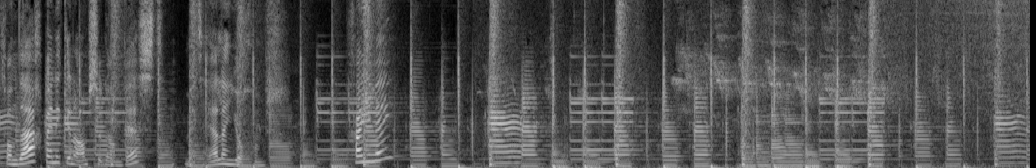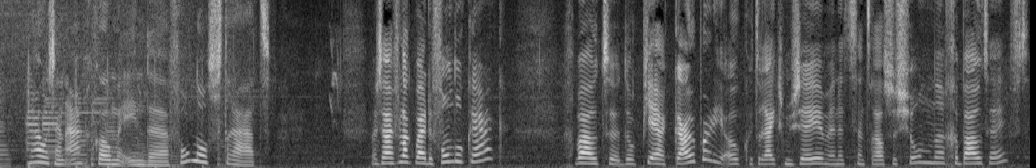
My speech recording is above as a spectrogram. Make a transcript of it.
Vandaag ben ik in Amsterdam West met Helen Jochems. Ga je mee? We zijn aangekomen in de Vondelstraat. We zijn vlakbij de Vondelkerk, gebouwd eh, door Pierre Kuiper, die ook het Rijksmuseum en het Centraal Station eh, gebouwd heeft.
